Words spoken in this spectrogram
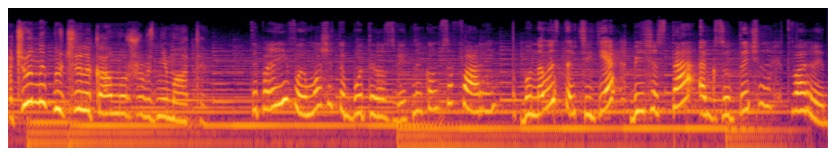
А чого не включили камеру, щоб знімати? Тепер і ви можете бути розвідником сафарі, бо на виставці є більше ста екзотичних тварин.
